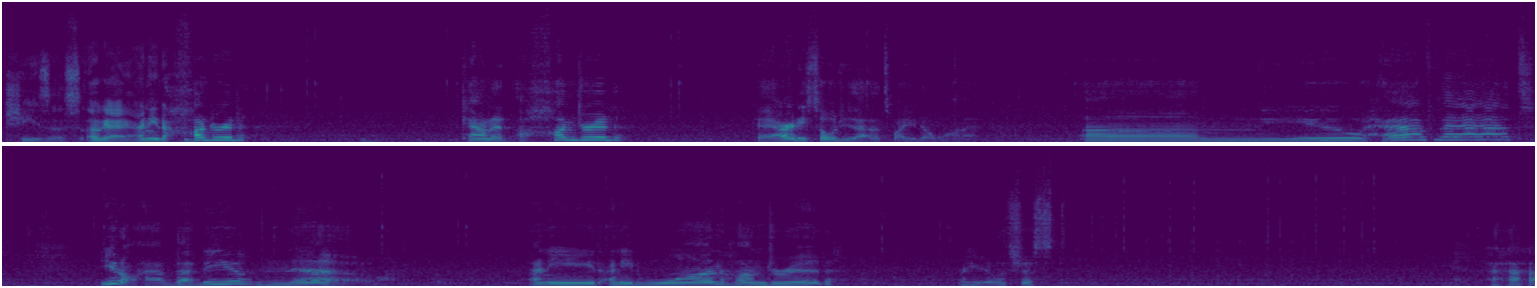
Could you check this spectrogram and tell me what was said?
Jesus. Okay, I need 100. Count it. 100. Okay, I already sold you that. That's why you don't want it. Um, you have that. You don't have that, do you? No. I need I need 100. Or here, let's just Ha ha ha.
